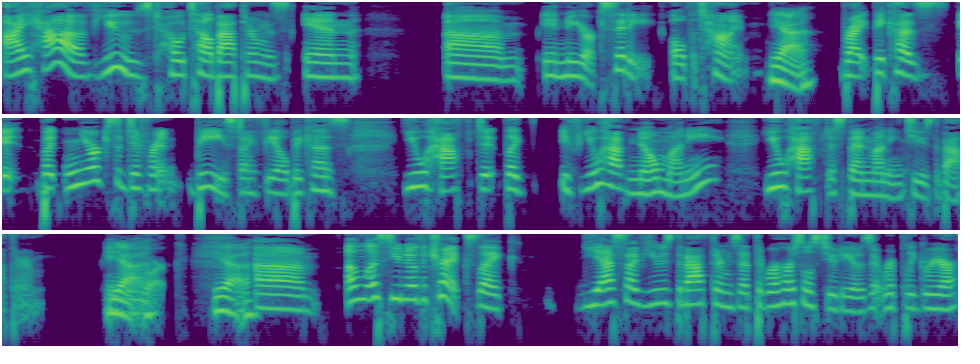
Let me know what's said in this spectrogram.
I have used hotel bathrooms in um in New York City all the time. yeah. right because it but new york's a different beast i feel because you have to like if you have no money you have to spend money to use the bathroom in Yeah. new york Yeah. um unless you know the tricks like yes i've used the bathrooms at the rehearsal studios at Ripley Grier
